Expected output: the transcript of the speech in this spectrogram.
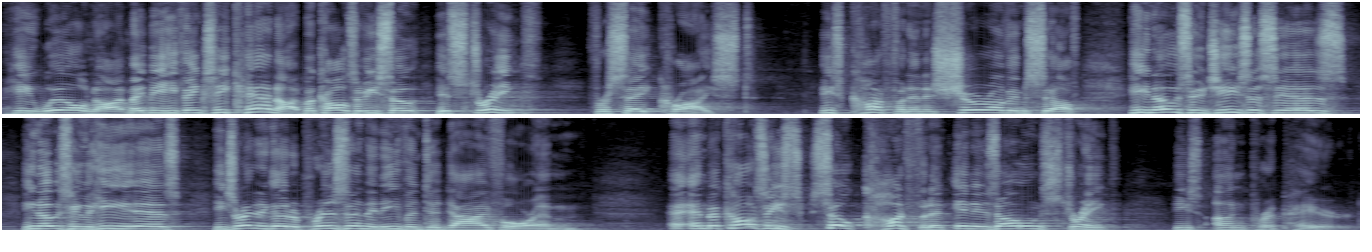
he will not. Maybe he thinks he cannot because of his, so, his strength forsake Christ. He's confident and sure of himself. He knows who Jesus is, he knows who he is. He's ready to go to prison and even to die for him. And because he's so confident in his own strength, he's unprepared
